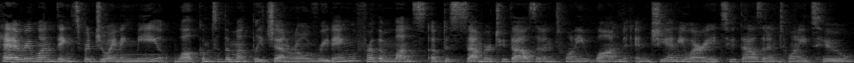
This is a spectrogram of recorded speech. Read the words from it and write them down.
Hey everyone, thanks for joining me. Welcome to the monthly general reading for the months of December 2021 and January 2022.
